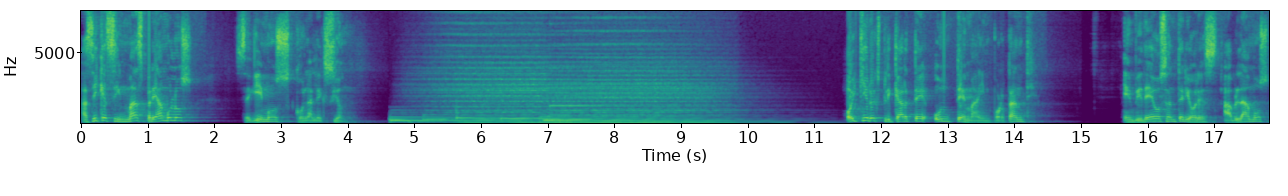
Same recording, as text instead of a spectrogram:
Así que sin más preámbulos, seguimos con la lección. Hoy quiero explicarte un tema importante. En videos anteriores hablamos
